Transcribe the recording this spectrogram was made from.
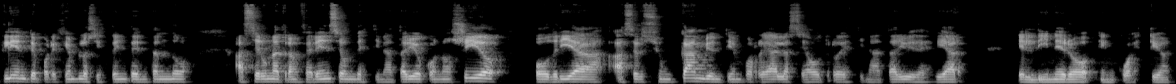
cliente, por ejemplo, si está intentando hacer una transferencia a un destinatario conocido, podría hacerse un cambio en tiempo real hacia otro destinatario y desviar el dinero en cuestión.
